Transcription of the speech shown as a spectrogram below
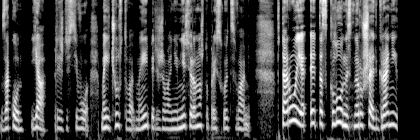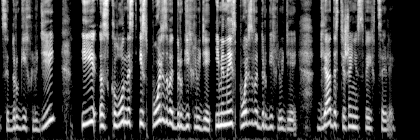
закон, я прежде всего, мои чувства, мои переживания, мне все равно, что происходит с вами. Второе – это склонность нарушать границы других людей и склонность использовать других людей, именно использовать других людей для достижения своих целей.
